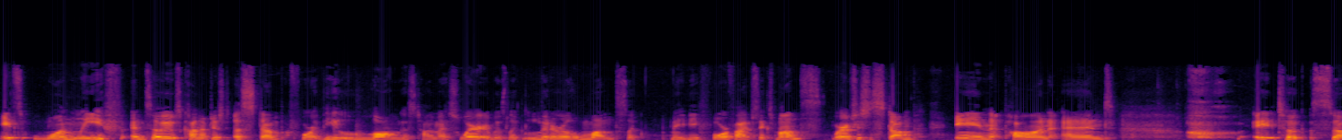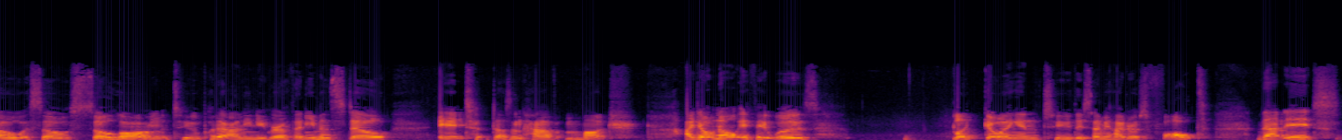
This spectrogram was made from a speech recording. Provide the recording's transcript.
its one leaf and so it was kind of just a stump for the longest time. I swear it was like literal months, like maybe four, five, six months where it was just a stump in pon and it took so, so, so long to put out any new growth and even still it doesn't have much. I don't know if it was like going into the semi-hydro's fault that it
